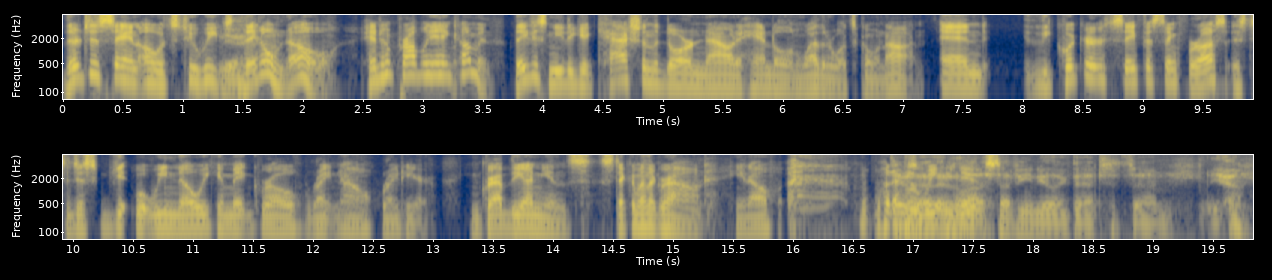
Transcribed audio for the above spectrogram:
They're just saying, oh, it's two weeks. Yeah. They don't know. And it probably ain't coming. They just need to get cash in the door now to handle and weather what's going on. And the quicker, safest thing for us is to just get what we know we can make grow right now, right here. Grab the onions, stick them in the ground, you know, whatever There's, a, we there's can a lot of stuff you can do like that. It's, um, yeah. I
